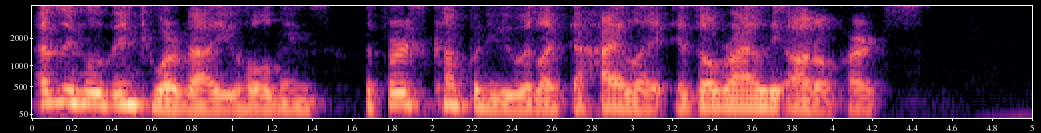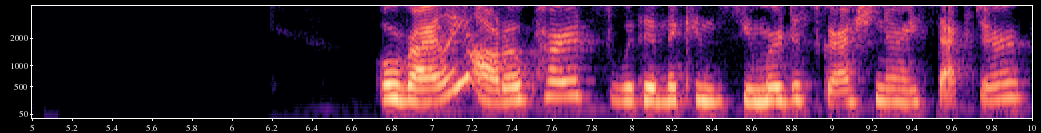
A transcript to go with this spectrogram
As we move into our value holdings, the first company we would like to highlight is O'Reilly Auto Parts. O'Reilly Auto Parts within the consumer discretionary sector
